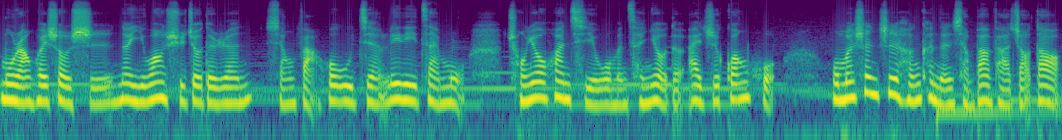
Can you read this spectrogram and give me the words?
蓦然回首时，那遗忘许久的人、想法或物件历历在目，重又唤起我们曾有的爱之光火。我们甚至很可能想办法找到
